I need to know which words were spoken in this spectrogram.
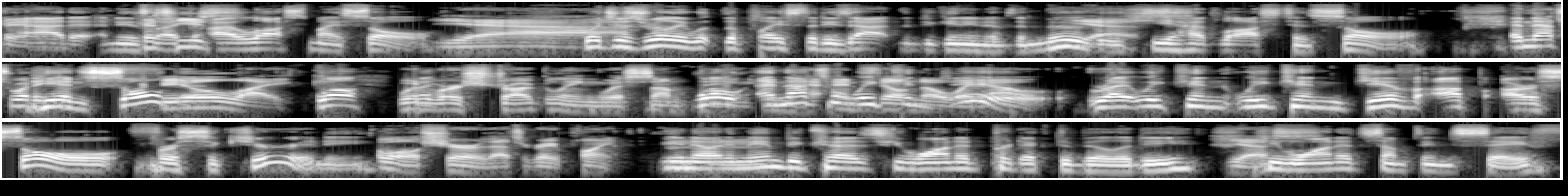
happened? at it, and he's like, he's- "I lost my soul," Yeah, which is really the place that he's at in the beginning of the movie. Yes. He had lost his soul. and that's what it he had can feel like Well, when but- we're struggling with something. well, and that's what and we feel can no way out. do, right? We can we can give up our soul for security. Well, sure, that's a great point. You know what I Mhm. mean? Because he wanted predictability. Yes, He wanted something safe,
